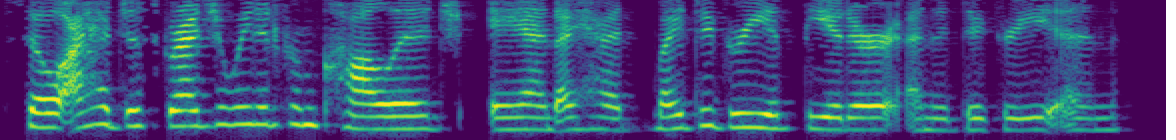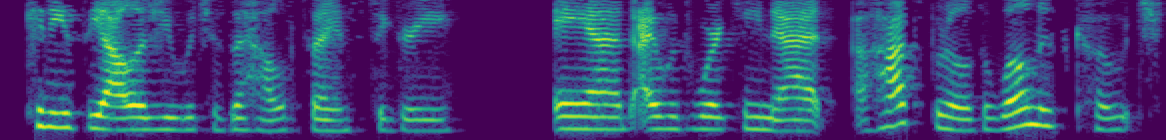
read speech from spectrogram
So I had just graduated from college and I had my degree in theater and a degree in kinesiology, which is a health science degree. And I was working at a hospital as a wellness coach,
